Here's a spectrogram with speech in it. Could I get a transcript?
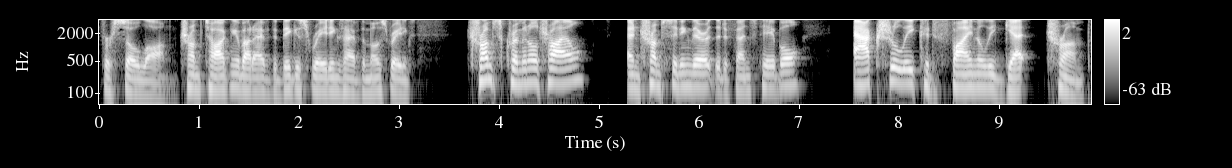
for so long. Trump talking about, I have the biggest ratings, I have the most ratings. Trump's criminal trial and Trump sitting there at the defense table actually could finally get Trump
